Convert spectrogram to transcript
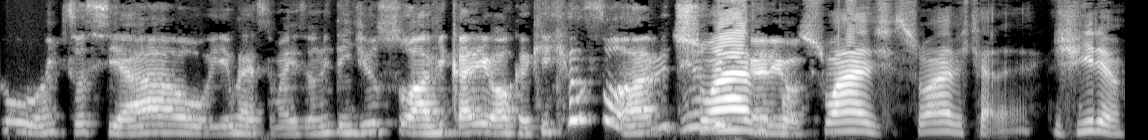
do antissocial e o resto, mas eu não entendi o suave carioca. O que, que é o suave? Suave, pô, carioca? suave, suave, cara. Gíria.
